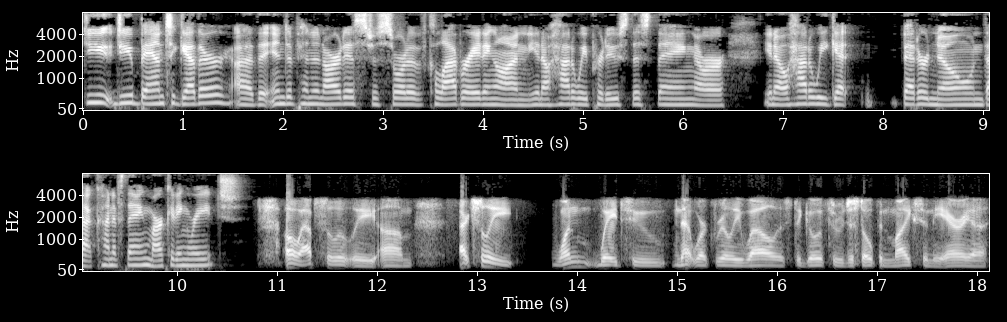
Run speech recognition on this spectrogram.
Do you do you band together uh, the independent artists, just sort of collaborating on you know how do we produce this thing, or you know how do we get better known, that kind of thing, marketing reach? Oh, absolutely. Um, actually, one way to network really well is to go through just open mics in the area,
